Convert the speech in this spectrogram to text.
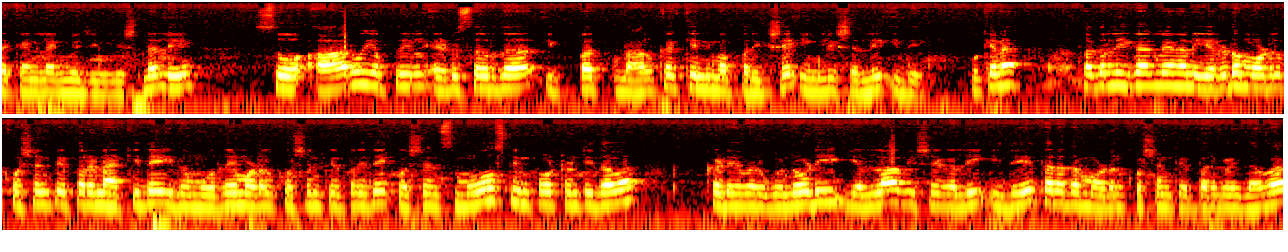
ಸೆಕೆಂಡ್ ಲ್ಯಾಂಗ್ವೇಜ್ ಇಂಗ್ಲೀಷ್ನಲ್ಲಿ ಸೊ ಆರು ಏಪ್ರಿಲ್ ಎರಡು ಸಾವಿರದ ಇಪ್ಪತ್ನಾಲ್ಕಕ್ಕೆ ನಿಮ್ಮ ಪರೀಕ್ಷೆ ಇಂಗ್ಲೀಷಲ್ಲಿ ಇದೆ. ಓಕೆನಾ ಅದರಲ್ಲಿ ಈಗಾಗಲೇ ನಾನು ಎರಡು ಮಾಡೆಲ್ ಕ್ವಶನ್ ಪೇಪರನ್ನು ಹಾಕಿದೆ ಇದು ಮೂರನೇ ಮಾಡೆಲ್ ಕ್ವಶನ್ ಪೇಪರ್ ಇದೆ. ಕ್ವಶನ್ಸ್ ಮೋಸ್ಟ್ ಇಂಪಾರ್ಟೆಂಟ್ ಇದಾವೆ. ಕಡೆಯವರೆಗೂ ನೋಡಿ, ಎಲ್ಲ ವಿಷಯಗಳಲ್ಲಿ ಇದೇ ಥರದ ಮಾಡೆಲ್ ಕ್ವಶನ್ ಪೇಪರ್ಗಳಿದ್ದಾವೆ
